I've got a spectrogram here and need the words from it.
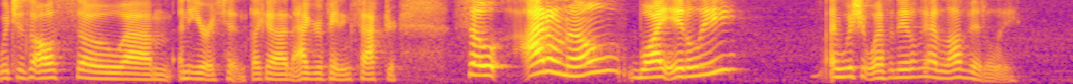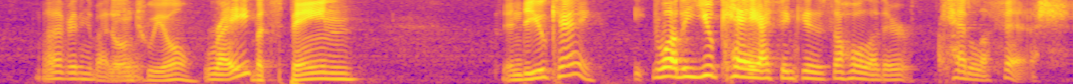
which is also um, an irritant, like an aggravating factor. So I don't know why Italy. I wish it wasn't Italy. I love Italy. I love everything about Don't Italy. we all? Right? But Spain and the UK. well, the UK, I think, is a whole other kettle of fish.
